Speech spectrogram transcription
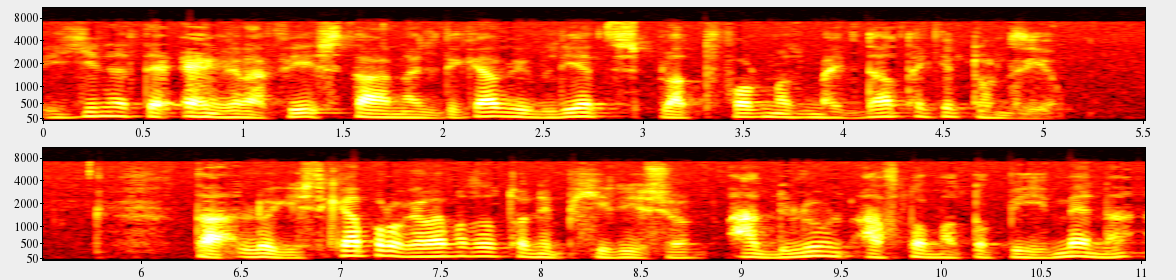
γίνεται εγγραφή στα αναλυτικά βιβλία της πλατφόρμας MyData και των δύο. Τα λογιστικά προγράμματα των επιχειρήσεων αντλούν αυτοματοποιημένα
